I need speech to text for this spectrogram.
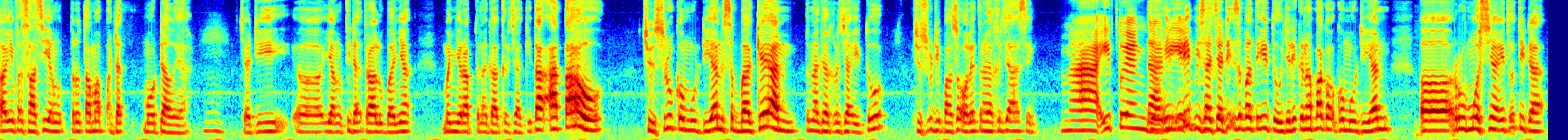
uh, investasi yang terutama padat modal ya. Hmm. Jadi uh, yang tidak terlalu banyak menyerap tenaga kerja kita atau justru kemudian sebagian tenaga kerja itu justru dipasok oleh tenaga kerja asing. Nah, itu yang nah, jadi ini, ini bisa jadi seperti itu. Jadi kenapa kok kemudian uh, rumusnya itu tidak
